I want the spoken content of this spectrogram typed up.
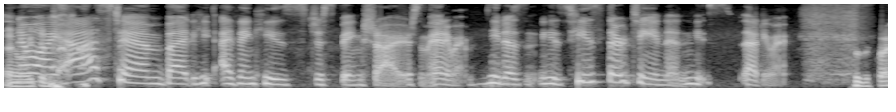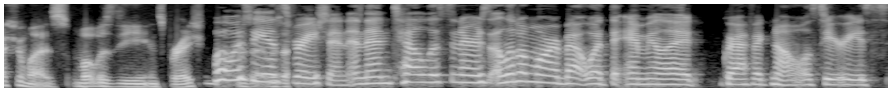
No, I asked him, but he, I think he's just being shy or something. Anyway, he doesn't. He's he's 13, and he's anyway. So the question was, what was the inspiration? What was, was the that, inspiration? Was and then tell listeners a little more about what the Amulet graphic novel series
